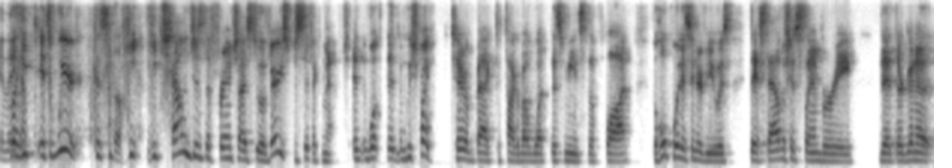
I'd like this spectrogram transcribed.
And they well, have, he, it's weird because he, he he challenges the franchise to a very specific match, and well, and we should probably tear back to talk about what this means to the plot. The whole point of this interview is they establish at Slamboree that they're gonna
